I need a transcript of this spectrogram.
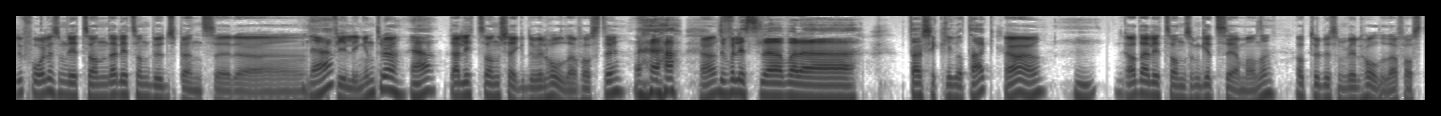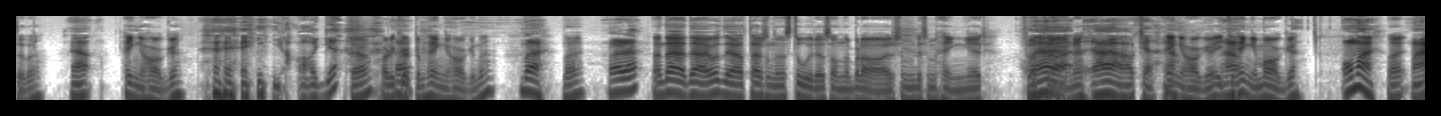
du får liksom litt sånn Det er litt sånn Bud Spencer-feelingen, tror jeg. Ja. Det er litt sånn skjegg du vil holde deg fast i. ja. Ja, Du får lyst til å bare ta skikkelig godt tak. ja. ja. Mm. Ja, det er litt sånn som Getsemane. At du liksom vil holde deg fast i det. Ja. Hengehage. Hengehage? Ja, Har du ikke Ja. hørt om hengehagene? Nei, Nei? hva er det? Nei, det, er, det er jo det at det er sånne store sånne blader som liksom henger fra oh, ja, trærne. Ja, ja, okay, Hengehage, ikke Ja. hengemage. Å nei. Nei. nei,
